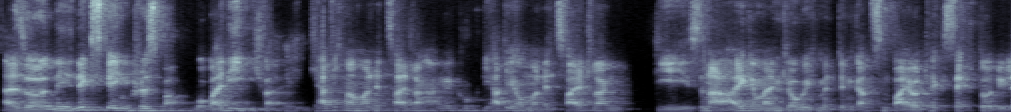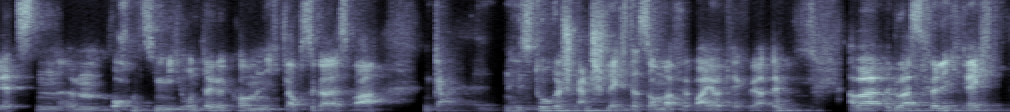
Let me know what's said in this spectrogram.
Also nee, nichts gegen CRISPR. Wobei die, ich, die hatte ich mal eine Zeit lang angeguckt, die hatte ich auch mal eine Zeit lang, die sind allgemein, glaube ich, mit dem ganzen Biotech-Sektor die letzten ähm, Wochen ziemlich runtergekommen. Ich glaube sogar, es war ein, ein, historisch ganz schlechter Sommer für Biotech-Werte. Aber du hast völlig recht,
